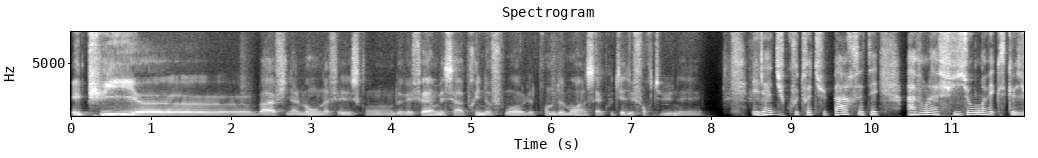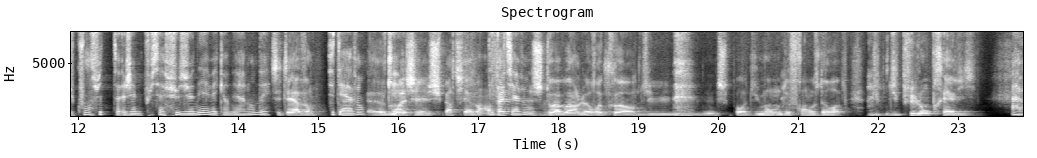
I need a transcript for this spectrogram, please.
Et puis, euh, bah, finalement, on a fait ce qu'on devait faire, mais ça a pris neuf mois au lieu de prendre deux mois. Ça a coûté des fortunes. Et là, du coup, toi, tu pars, c'était avant la fusion, avec parce que du coup, ensuite, j'aime plus à fusionner avec un néerlandais. C'était avant. C'était avant. Euh, moi, je suis parti avant. En fait, je dois avoir le record du, je sais pas, du monde, de France, d'Europe, du, plus long préavis. Ah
